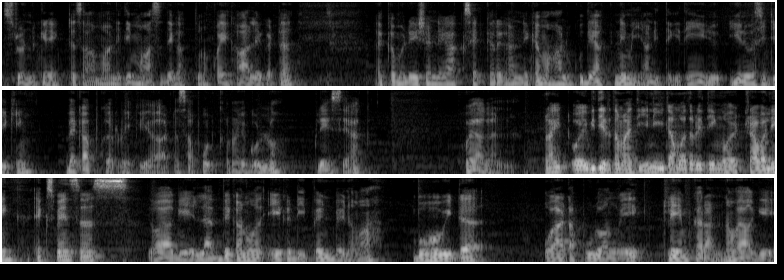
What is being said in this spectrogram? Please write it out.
ස්ටන්් කෙනෙක්ට සාමාන්‍යති මාස දෙකක් තුනකොයි කාලෙකට කමඩේෂන් එකක් සෙට් කරගන්න එක මහලුකු දෙයක් නෙමේ අනිත්තක ඉතින් යනිවසිටියකින් බැකප් කරන එක. යාට සපෝට් කරනය ගොල්ලො පලේසයක් හොයාගන්න. රයි් ඔය විදිර තමයි තියන ඊට අමතර ඉතින් ඔය ට්‍රවලිං එක්ස්පෙන්සස් ඔයාගේ ලැබ්බ කනුව ඒක ඩිපෙන්් වෙනවා. බොහෝ විට ඔයාට පුළුවන්ේ කලේම් කරන්න. ඔයාගේ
